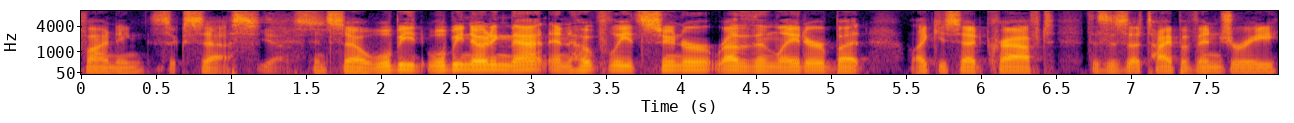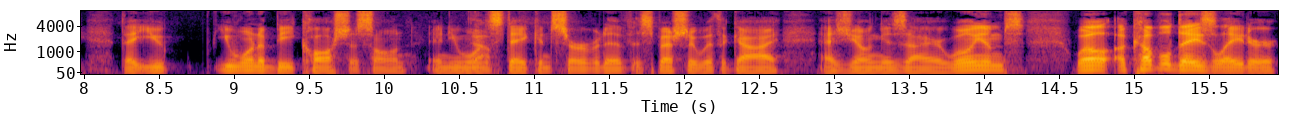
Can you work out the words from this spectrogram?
finding success. Yes. And so we'll be we'll be noting that and hopefully it's sooner rather than later, but like you said Craft, this is a type of injury that you you want to be cautious on and you want yeah. to stay conservative, especially with a guy as young as Ziaire Williams. Well, a couple days later,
